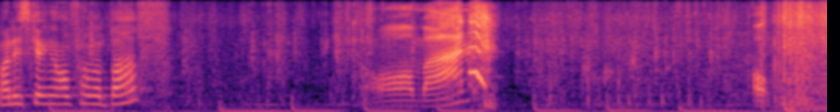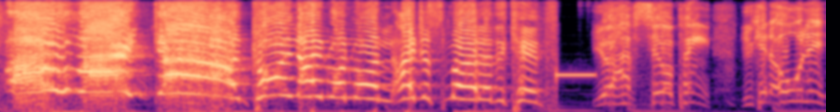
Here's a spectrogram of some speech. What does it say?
Money's getting out from above. Oh man. Oh my god! Call 911! I just murdered the kid! You have zero ping. You can only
